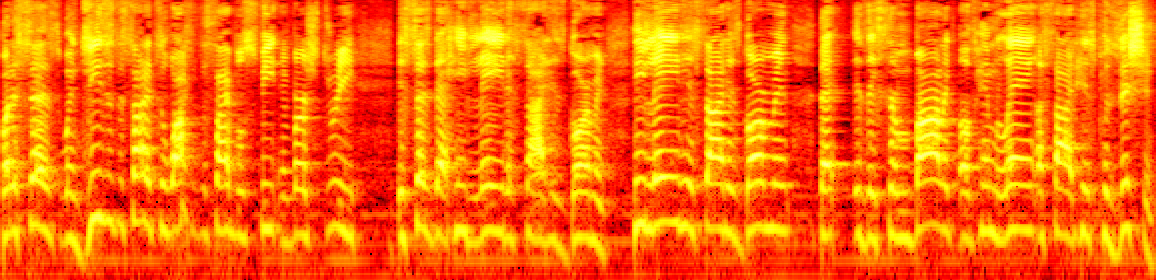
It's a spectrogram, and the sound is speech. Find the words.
But it says when Jesus decided to wash the disciples' feet in verse 3, it says that he laid aside his garment. He laid aside his garment that is a symbolic of him laying aside his position.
